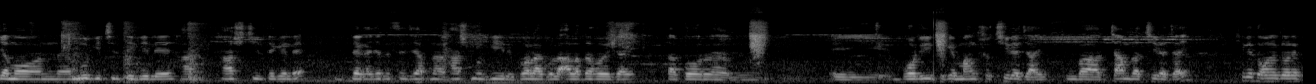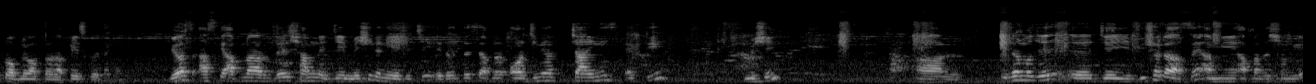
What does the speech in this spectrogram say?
যেমন, মুরগি চিলতে গেলে হাঁস চিলতে গেলে দেখা যাচ্ছে যে আপনার হাঁস মুরগির গলাগুলো আলাদা হয়ে যায়, তারপর এই বডি থেকে মাংস ছিঁড়ে যায় কিংবা চামড়া ছিঁড়ে যায়, সেক্ষেত্রে অনেক ধরনের প্রবলেম আপনারা ফেস করে থাকেন। বিকজ আজকে আপনাদের সামনে যে মেশিনটা নিয়ে এসেছি, এটা হচ্ছে আপনার অরিজিনাল চাইনিজ একটি মেশিন আর এটার মধ্যে যে বিষয়টা আছে, আমি আপনাদের সঙ্গে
